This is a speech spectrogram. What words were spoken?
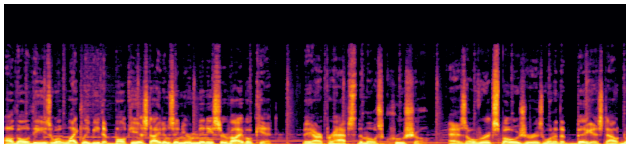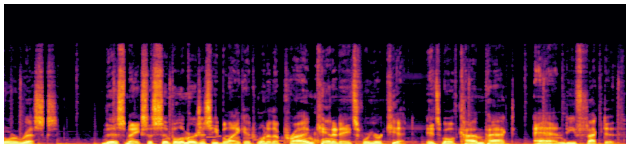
Although these will likely be the bulkiest items in your mini survival kit, they are perhaps the most crucial, as overexposure is one of the biggest outdoor risks. This makes a simple emergency blanket one of the prime candidates for your kit. It's both compact and effective.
